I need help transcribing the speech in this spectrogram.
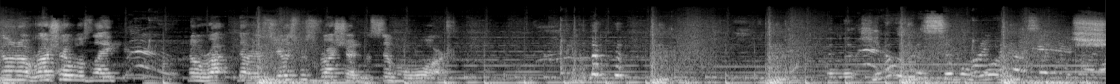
No, no, Russia was like. No, Ru- no, it was US versus Russia in the Civil War. He knows what a civil war is. Shh.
